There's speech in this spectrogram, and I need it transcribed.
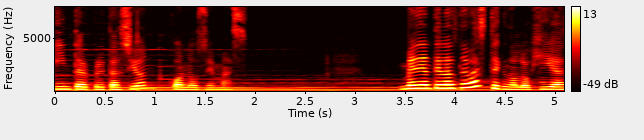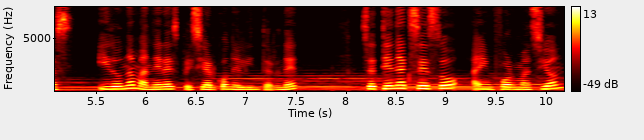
interpretación con los demás. Mediante las nuevas tecnologías y de una manera especial con el Internet, se tiene acceso a información,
